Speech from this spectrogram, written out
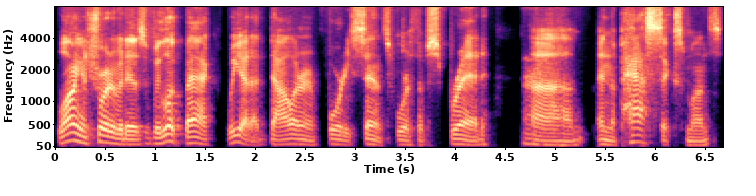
long and short of it is if we look back, we got a dollar and 40 cents worth of spread right. um, in the past six months.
